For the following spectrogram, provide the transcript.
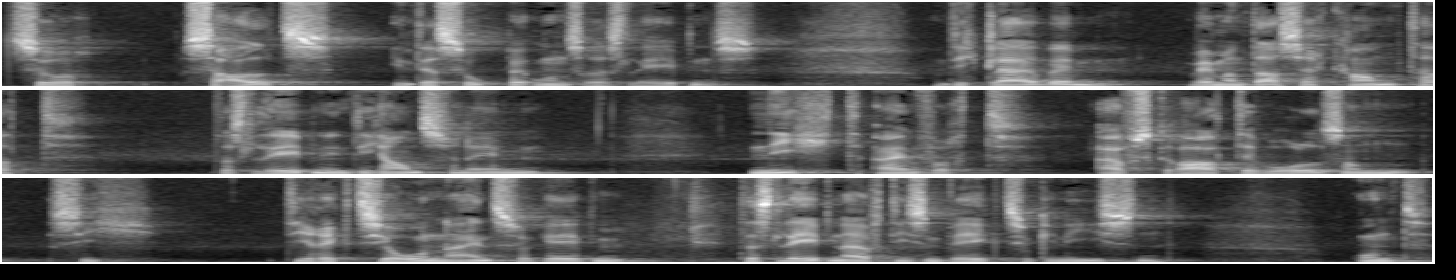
zur Salz in der Suppe unseres Lebens. Und ich glaube, wenn man das erkannt hat, das Leben in die Hand zu nehmen, nicht einfach aufs Geratewohl, sondern sich Direktion einzugeben, das Leben auf diesem Weg zu genießen. Und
